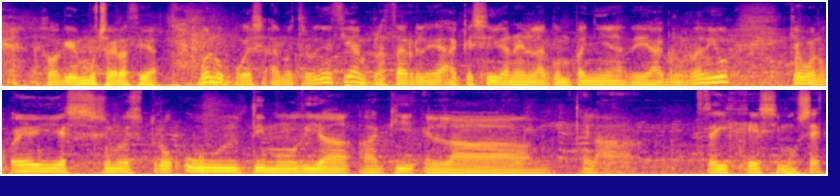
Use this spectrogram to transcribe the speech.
Joaquín, muchas gracias. Bueno, pues a nuestra audiencia emplazarle a que sigan en la compañía de Agro Radio, que bueno, hoy es nuestro último día aquí en la, en la 66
